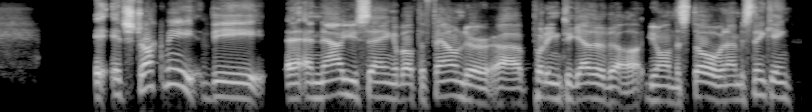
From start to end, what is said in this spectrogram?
It, it struck me the and now you saying about the founder uh, putting together the you know on the stove. And i was thinking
